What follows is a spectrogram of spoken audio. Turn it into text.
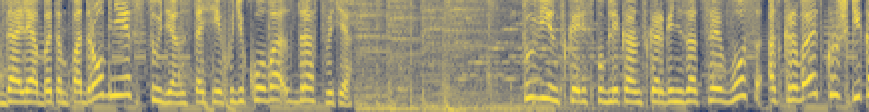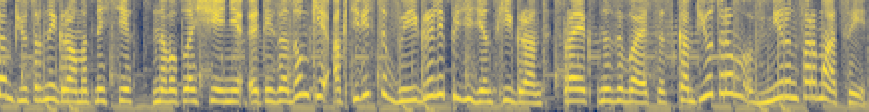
Далее об этом подробнее в студии Анастасия Худякова. Здравствуйте! Здравствуйте! Тувинская республиканская организация ВОЗ открывает кружки компьютерной грамотности. На воплощение этой задумки активисты выиграли президентский грант. Проект называется «С компьютером в мир информации».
